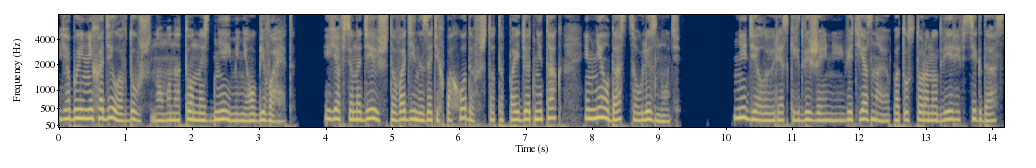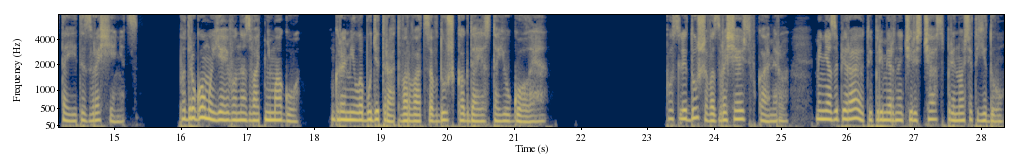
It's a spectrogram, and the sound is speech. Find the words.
Я бы и не ходила в душ, но монотонность дней меня убивает. И я все надеюсь, что в один из этих походов что-то пойдет не так, и мне удастся улизнуть. Не делаю резких движений, ведь я знаю, по ту сторону двери всегда стоит извращенец. По-другому я его назвать не могу. Громила будет рад ворваться в душ, когда я стою голая. После душа возвращаюсь в камеру. Меня запирают и примерно через час приносят еду.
